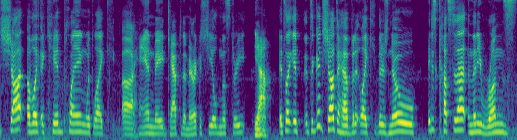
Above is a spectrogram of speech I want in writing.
shot of like a kid playing with like a handmade Captain America shield in the street. yeah, It's like it, it's a good shot to have, but it like there's no. It just cuts to that, and then he runs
